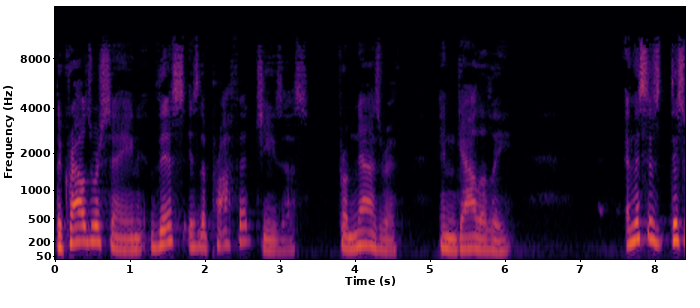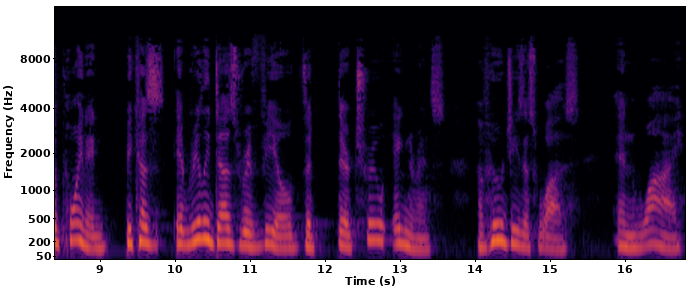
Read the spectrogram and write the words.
The crowds were saying, this is the prophet Jesus from Nazareth in Galilee. And this is disappointing because it really does reveal the, their true ignorance of who Jesus was and why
